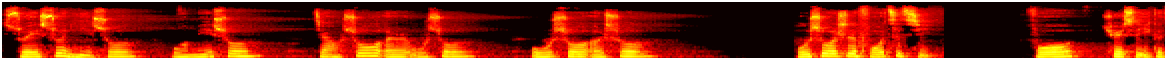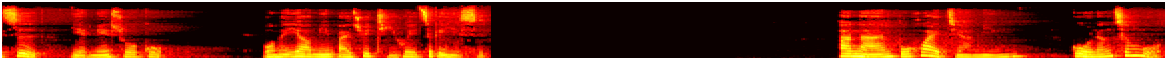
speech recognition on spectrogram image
随顺你说。我没说，叫说而无说，无说而说，无说是佛自己，佛却是一个字也没说过。我们要明白去体会这个意思。阿难不坏假名，故能称我。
